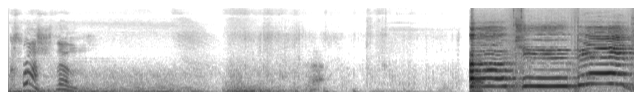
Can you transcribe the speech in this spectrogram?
Crush them. Go to bed.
